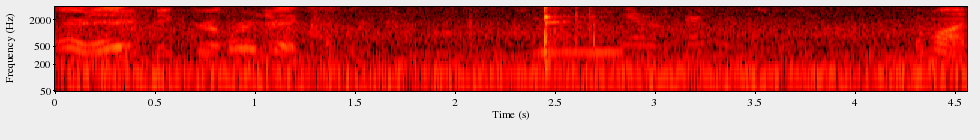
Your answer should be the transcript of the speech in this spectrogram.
There it is. Perfect. Come on.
